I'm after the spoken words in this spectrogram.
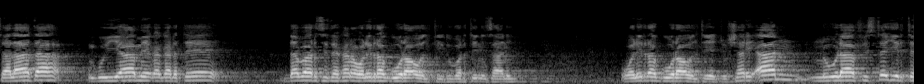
salaata guyyaa meeqa gartee dabarsite kana walirra guuraa ooltii dubartiin isaanii. Walirra guuraa oolti jechuudha shari'aan nuu laaffistee jirti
